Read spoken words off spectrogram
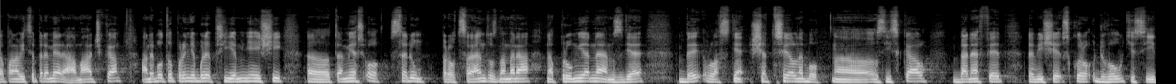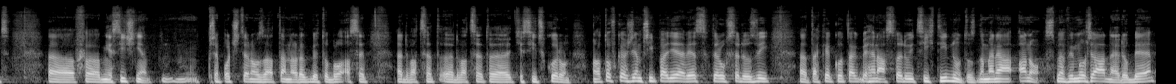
eh, pana vicepremiéra Hamáčka, anebo to pro ně bude příjemnější eh, téměř o 7%, to znamená na průměrné mzdě by vlastně šetřil nebo eh, získal benefit ve výši skoro 2000 v měsíčně. Přepočteno za ten rok by to bylo asi 20, 20 tisíc korun. No a to v každém případě je věc, kterou se dozví tak jako tak během následujících týdnů. To znamená, ano, jsme v mimořádné době,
